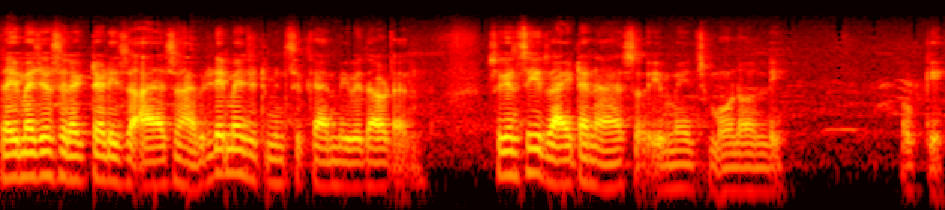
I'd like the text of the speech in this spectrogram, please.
The image selected is ISO hybrid image. It means it can be without an so you can see write an ISO image mode only. Okay.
